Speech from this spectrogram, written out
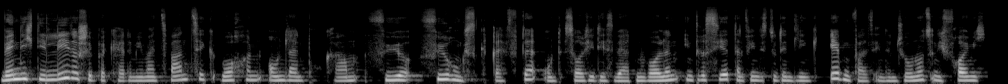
Wenn dich die Leadership Academy, mein 20 Wochen Online-Programm für Führungskräfte und solche, die es werden wollen, interessiert, dann findest du den Link ebenfalls in den Show Notes. Und ich freue mich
